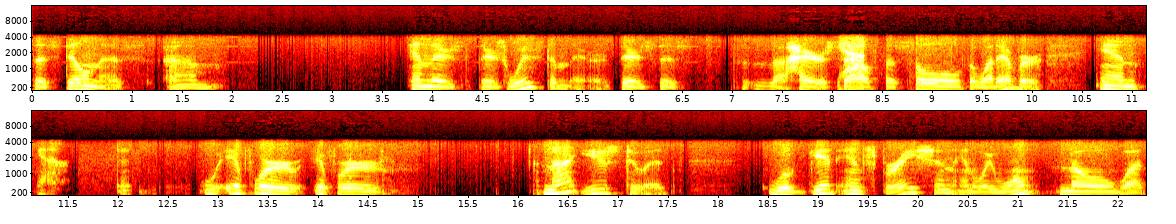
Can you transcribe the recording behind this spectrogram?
the stillness um and there's there's wisdom there there's this the higher yeah. self the soul the whatever and yeah. if we're if we're not used to it we'll get inspiration and we won't know what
